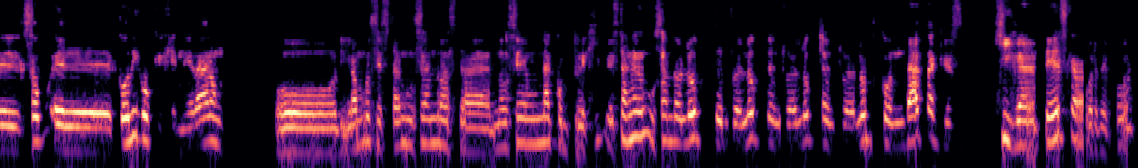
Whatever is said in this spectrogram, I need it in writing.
el, el código que generaron, o digamos están usando hasta, no sé, una complejidad, están usando loop dentro de loop, dentro de loop, dentro de loop, con data que es gigantesca por default.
